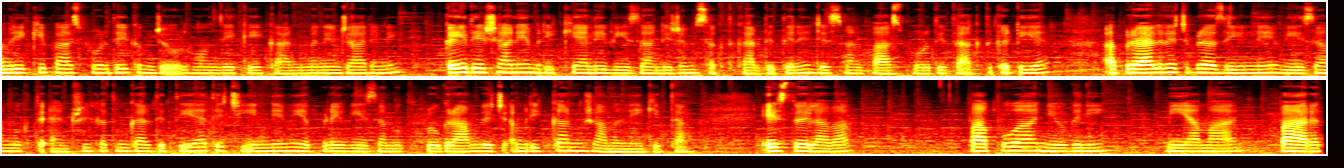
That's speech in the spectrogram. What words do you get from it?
ਅਮਰੀਕੀ ਪਾਸਪੋਰਟ ਦੇ ਕਮਜ਼ੋਰ ਹੋਣ ਦੇ ਕਈ ਕਾਰਨ ਮੰਨੇ ਜਾ ਰਹੇ ਨੇ। ਕਈ ਦੇਸ਼ਾਂ ਨੇ ਅਮਰੀਕੀਆਂ ਲਈ ਵੀਜ਼ਾ ਨਿਯਮ ਸਖਤ ਕਰ ਦਿੱਤੇ ਨੇ, ਜਿਸ ਨਾਲ ਪਾਸਪੋਰਟ ਦੀ ਤਾਕਤ ਘਟੀ ਹੈ। ਅਪ੍ਰੈਲ ਵਿੱਚ ਬ੍ਰਾਜ਼ੀਲ ਨੇ ਵੀਜ਼ਾ ਮੁਕਤ ਐਂਟਰੀ ਖਤਮ ਕਰ ਦਿੱਤੀ ਹੈ ਤੇ ਚੀਨ ਨੇ ਵੀ ਆਪਣੇ ਵੀਜ਼ਾ ਮੁਕਤ ਪ੍ਰੋਗਰਾਮ ਵਿੱਚ ਅਮਰੀਕਾ ਨੂੰ ਸ਼ਾਮਲ ਨਹੀਂ ਕੀਤਾ। ਇਸ ਤੋਂ ਇਲਾਵਾ Papua New Guinea Myanmar, Bharat,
